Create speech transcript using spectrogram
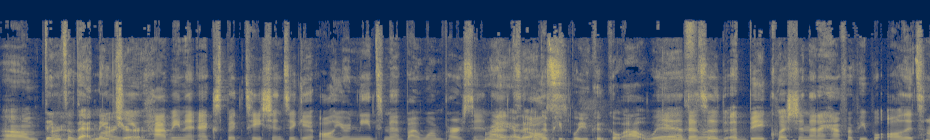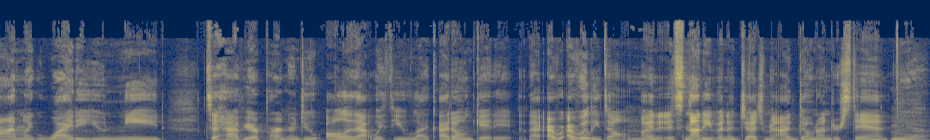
Um, things are, of that nature. Are you having an expectation to get all your needs met by one person? Right. That's are there also, other people you could go out with? Yeah, that's a, a big question that I have for people all the time. Like, why do you need to have your partner do all of that with you. Like, I don't get it. Like, I, I really don't. Mm-hmm. And it's not even a judgment. I don't understand. Yeah.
